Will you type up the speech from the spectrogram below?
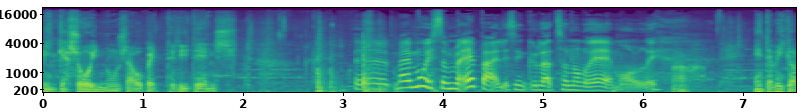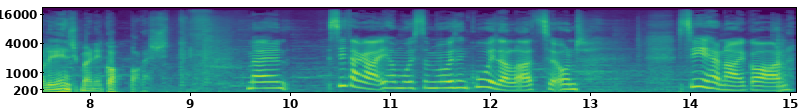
Minkä soinnun sä opettelit ensin? Öö, mä en muista, mutta mä epäilisin kyllä, että se on ollut E-molli. Ah. Entä mikä oli ensimmäinen kappale sitten? Mä en sitäkään ihan muista, mä voisin kuvitella, että se on siihen aikaan,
